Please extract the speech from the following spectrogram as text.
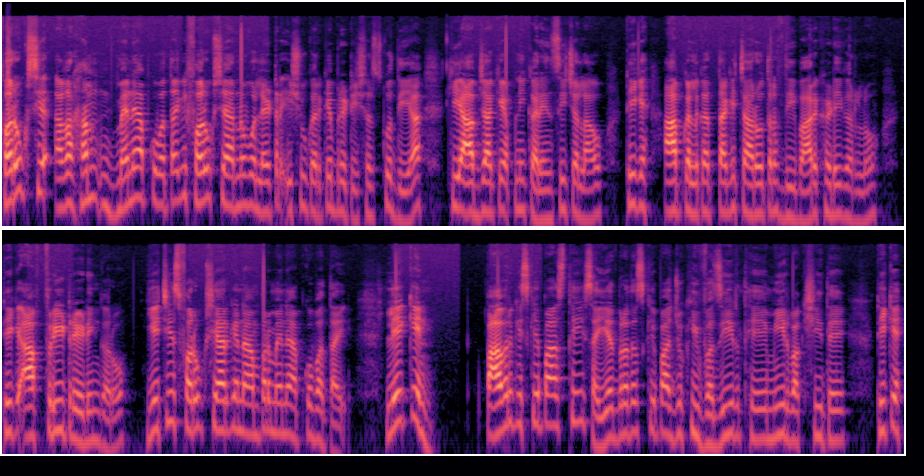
फरूख अगर हम, मैंने आपको बताया कि फरूख सियार ने वो लेटर इशू करके ब्रिटिशर्स को दिया कि आप जाके अपनी करेंसी चलाओ, ठीक है? आप कलकत्ता के चारों तरफ़ दीवार खड़ी कर लो, ठीक है? आप फ्री ट्रेडिंग करो। ये चीज़ फरूख सियार के नाम पर मैंने आपको बताई। लेकिन पावर किसके पास थी? सैयद ब्रदर्स के पास, जो कि वज़ीर थे, मीर बख्शी थे, ठीक है?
